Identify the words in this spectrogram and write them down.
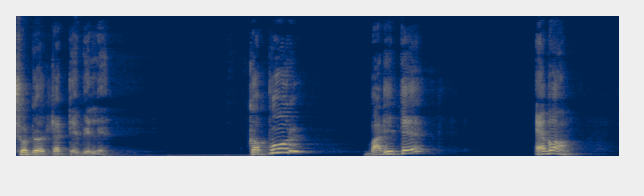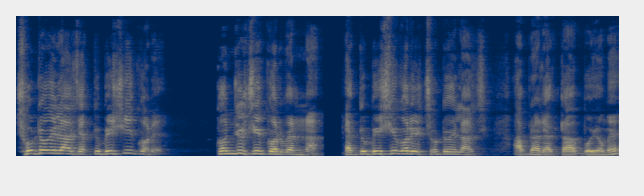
ছোট একটা টেবিলে কপুর বাড়িতে এবং ছোট এলাচ একটু বেশি করে কঞ্জুসি করবেন না। একটু বেশি করে ছোট এলাচ আপনার একটা বয়মে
